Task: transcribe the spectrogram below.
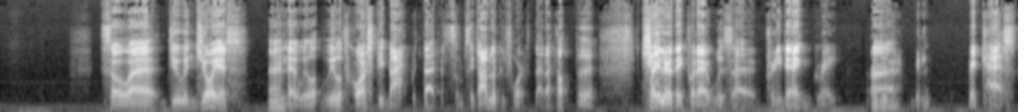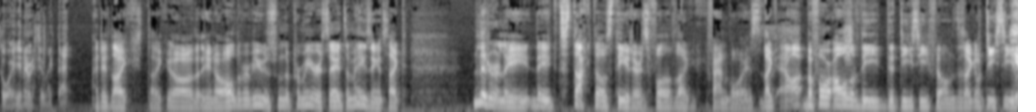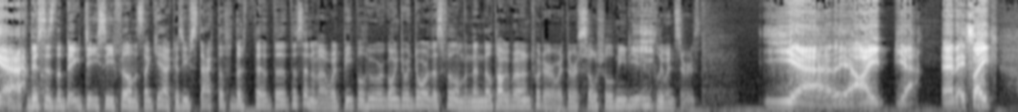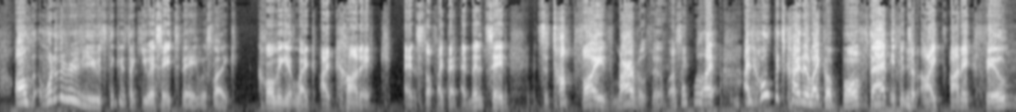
So uh, do enjoy it. And uh, we'll we'll of course be back with that at some stage. I'm looking forward to that. I thought the trailer they put out was uh, pretty dang great. Uh, really great cast going and everything like that. I did like like oh the, you know all the reviews from the premiere say it's amazing. It's like literally they stacked those theaters full of like fanboys. Like uh, before all of the the DC films, it's like oh DC is Yeah. back. This is the big DC film. It's like yeah, because you stacked the the, the the the cinema with people who are going to adore this film, and then they'll talk about it on Twitter with their social media influencers. Yeah, yeah, I yeah, and it's like all one of the reviews. I think it was like USA Today was like calling it like iconic and stuff like that, and then it said it's a top five Marvel film. I was like, well, I I'd hope it's kind of like above that if it's an iconic film.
